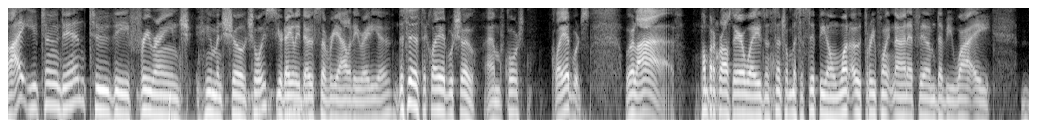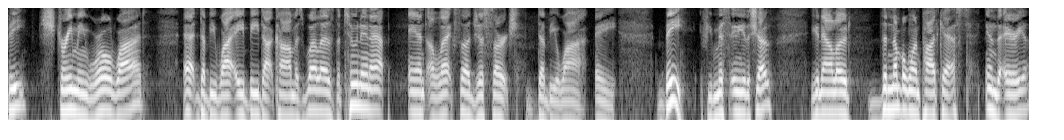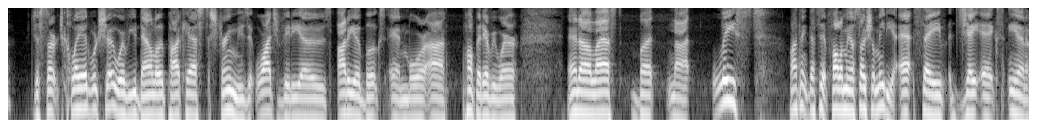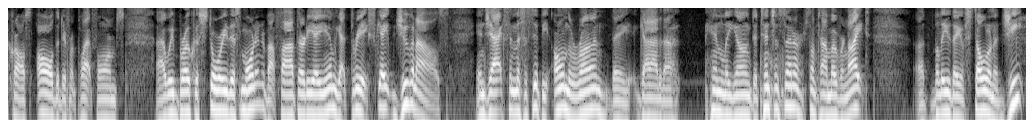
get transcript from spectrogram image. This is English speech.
All right, you tuned in to the free range human show of choice, your daily dose of reality radio. This is the Clay Edwards Show. I am, of course, Clay Edwards. We're live, pumping across the airwaves in central Mississippi on 103.9 FM WYAB, streaming worldwide at WYAB.com, as well as the TuneIn app and Alexa. Just search WYAB. If you miss any of the show, you can download the number one podcast in the area. Just search Clay Edwards Show wherever you download podcasts, stream music, watch videos, audiobooks, and more. I pump it everywhere. And uh, last but not least, well, I think that's it. Follow me on social media at SaveJXN across all the different platforms. Uh, we broke a story this morning about 5:30 a.m. We got three escaped juveniles in Jackson, Mississippi, on the run. They got out of the Henley Young Detention Center sometime overnight. I believe they have stolen a Jeep.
